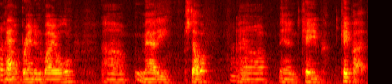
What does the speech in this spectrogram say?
Okay. Uh, Brandon Viola, uh, Maddie Stella, Okay. uh, and Cabe Capot.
